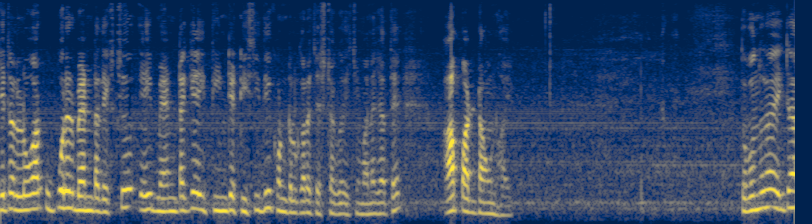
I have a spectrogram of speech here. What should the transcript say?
যেটা লোয়ার উপরের ব্যান্ডটা দেখছ, এই ব্যান্ডটাকে এই তিনটে টিসি দিয়ে কন্ট্রোল করার চেষ্টা করেছি মানে যাতে আপ আর ডাউন হয়। তো বন্ধুরা, এইটা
